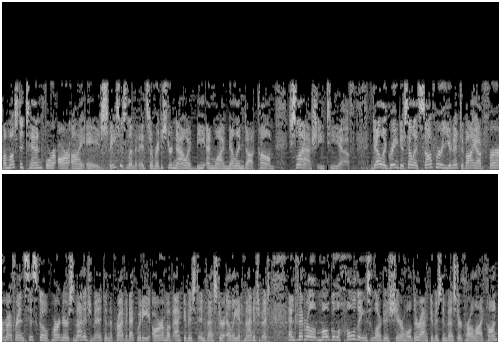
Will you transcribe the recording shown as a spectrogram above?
A must attend for RIAs. Space is limited, so register now at bnymellon.com slash ETF. Dell agreeing to sell its software unit to buyout firm Francisco Partners Management and the private equity arm of activist investor Elliott Management and Federal Mogul Holdings' largest shareholder, activist investor Carl Icahn,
